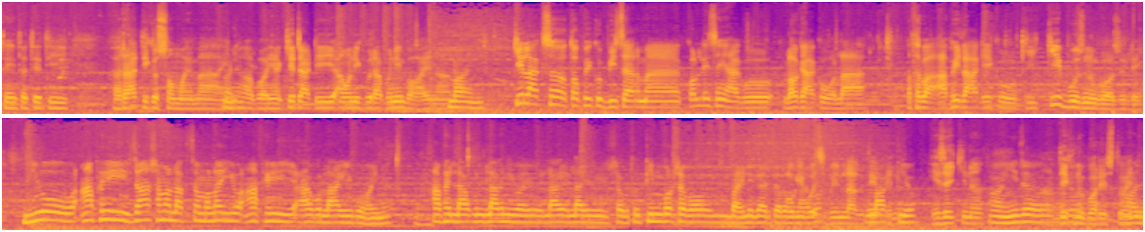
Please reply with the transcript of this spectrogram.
त्यही त त्यति रातिको समयमा होइन? अब यहाँ केटाटी आउने कुरा पनि भएन। के लाग्छ तपाईँको विचारमा? कसले चाहिँ आगो लगाएको होला? अथवा आफै लागेको हो कि के बुझ्नुभयो हजुरले? यो आफै जहाँसम्म लाग्छ मलाई यो आफै आगो लागेको होइन। आफै लाग लाग्ने भयो लाग लागिसक्थ्यो तिन वर्ष भयो भाइले गाडी चलाउनु पछि पनि लाग्थ्यो? हिजै किन? हिजो देख्नु पर्यो यस्तो होइन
